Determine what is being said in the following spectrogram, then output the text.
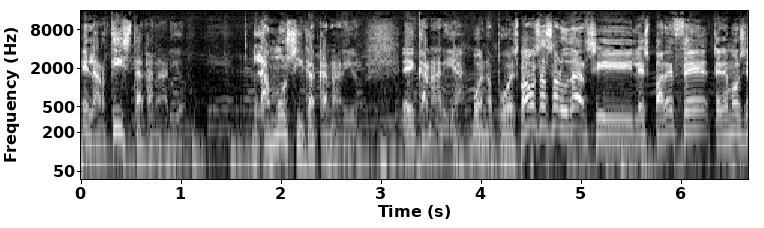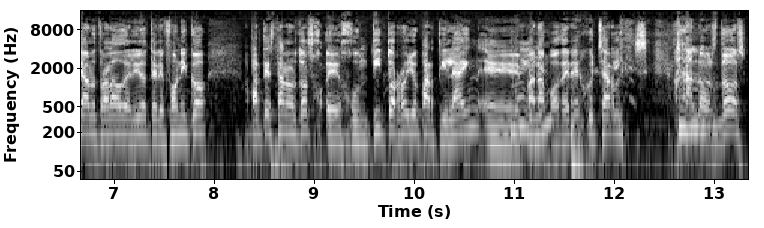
el artista canario. La música canario, eh, canaria. Bueno, pues vamos a saludar, si les parece. Tenemos ya al otro lado del hilo telefónico. Aparte están los dos eh, juntitos, rollo party line, eh, para bien. poder escucharles a los dos.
